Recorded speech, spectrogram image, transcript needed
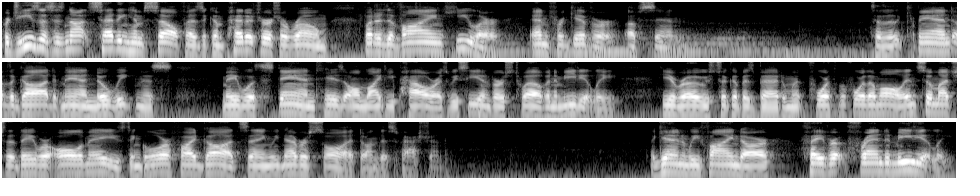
For Jesus is not setting himself as a competitor to Rome, but a divine healer and forgiver of sin. To the command of the God man, no weakness may withstand his almighty power, as we see in verse 12. And immediately he arose, took up his bed, and went forth before them all, insomuch that they were all amazed and glorified God, saying, We never saw it on this fashion. Again, we find our favorite friend immediately,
